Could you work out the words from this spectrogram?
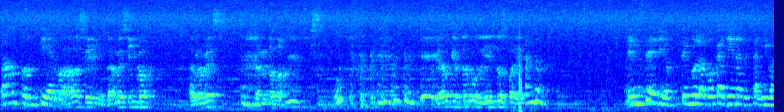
Vamos por un ciervo. Ah, sí, dame cinco. tengo la boca llena de saliva.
